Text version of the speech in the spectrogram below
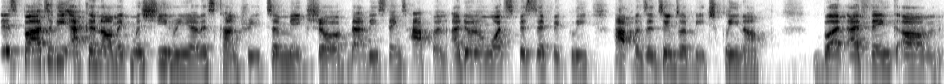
it's part of the economic machinery of this country to make sure that these things happen. I don't know what specifically happens in terms of beach cleanup, but I think um,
